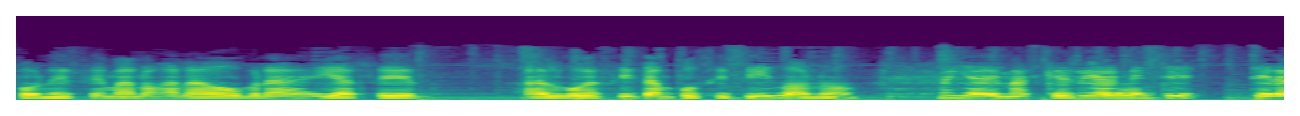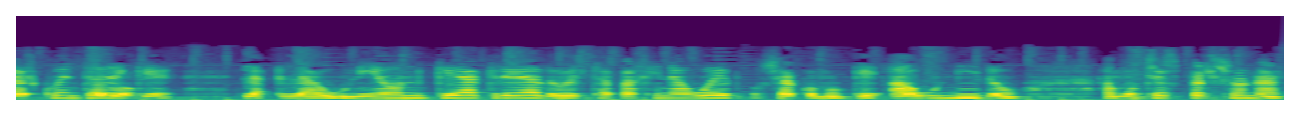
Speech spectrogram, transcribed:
ponerse manos a la obra y hacer algo así tan positivo, ¿no? Y además que realmente te das cuenta de que la, la, unión que ha creado esta página web, o sea, como que ha unido a muchas personas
